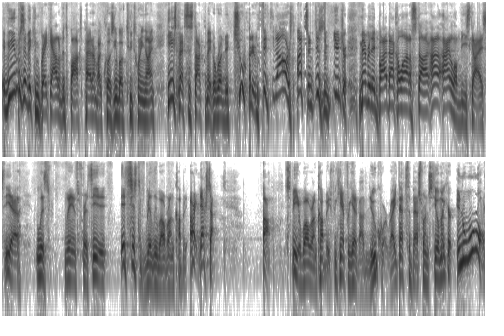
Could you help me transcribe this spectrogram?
If Union Pacific can break out of its box pattern by closing above 229, he expects the stock to make a run to $250, not so distant future. Remember, they buy back a lot of stock. I, I love these guys. Yeah, Liz Lance Fritz. He, it's just a really well-run company. All right, next up. Oh, speaking of well-run companies, we can't forget about Nucor, right? That's the best-run steelmaker in the world.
